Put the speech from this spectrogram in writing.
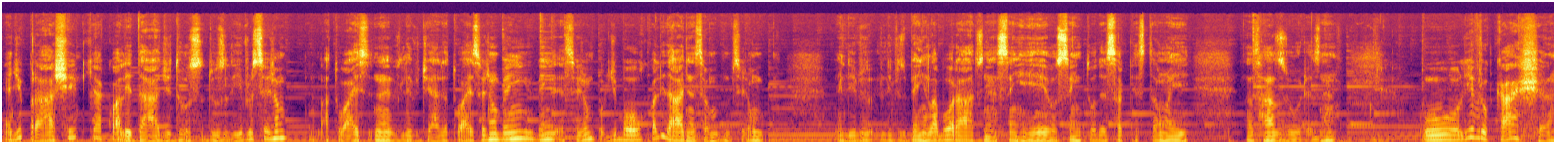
é de praxe que a qualidade dos, dos livros sejam atuais, né, os livros diários atuais sejam bem, bem sejam de boa qualidade, né, sejam, sejam livros, livros bem elaborados, né, sem erros, sem toda essa questão aí das rasuras, né. O livro caixa,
